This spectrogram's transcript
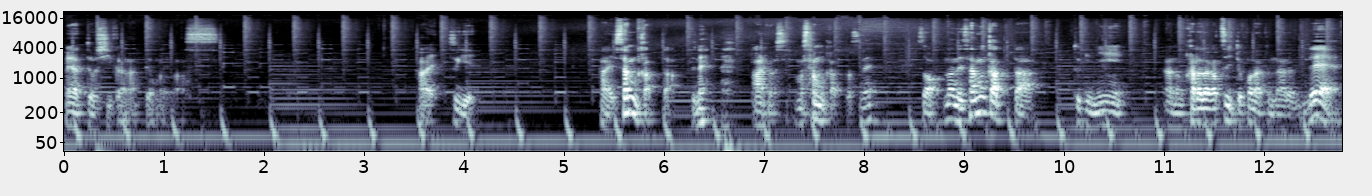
やってほしいかなって思います。はい、次。はい、寒かったってね。あります。まあ、寒かったですね。そう。なんで寒かった時に、あの体がついてこなくなるんで、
